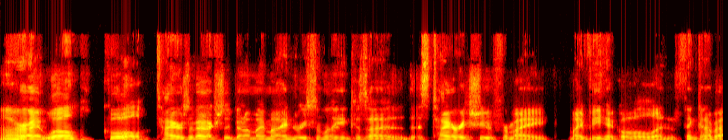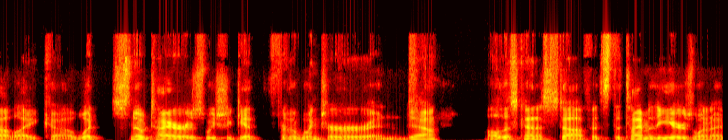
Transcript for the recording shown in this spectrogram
All right. Well, cool. Tires have actually been on my mind recently because uh, this tire issue for my my vehicle and thinking about like uh, what snow tires we should get for the winter and yeah all this kind of stuff. It's the time of the years when I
